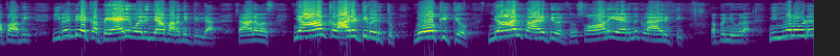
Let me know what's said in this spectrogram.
അപ്പൊ അബി ഇവന്റെയൊക്കെ പേര് പോലും ഞാൻ പറഞ്ഞിട്ടില്ല. ഷാനവാസ് ഞാൻ ക്ലാരിറ്റി വരുത്തും. നോക്കിക്കോ ഞാൻ ക്ലാരിറ്റി വരുത്തും. സോറി ആയിരുന്നു ക്ലാരിറ്റി അപ്പൊ നൂറ നിങ്ങളോട്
